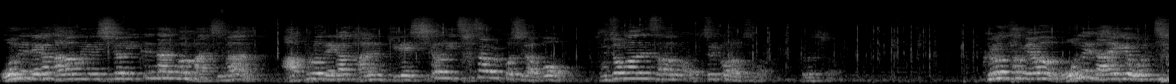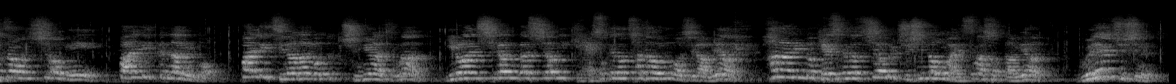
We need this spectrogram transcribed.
오늘 내가 당하고 있는 시련이 끝나는 건 맞지만 앞으로 내가 가는 길에 시련이 찾아올 것이라고 부정하는 사람은 없을 거라고 생각합니다. 그렇죠. 그렇다면 오늘 나에게 온 찾아온 시험이 빨리 끝나는 거, 빨리 지나가는 것도 중요하지만 이러한 시련과 시험이 계속해서 찾아오는 것이라면 하나님도 계속해서 시험을 주신다고 말씀하셨다면 왜 주시는지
